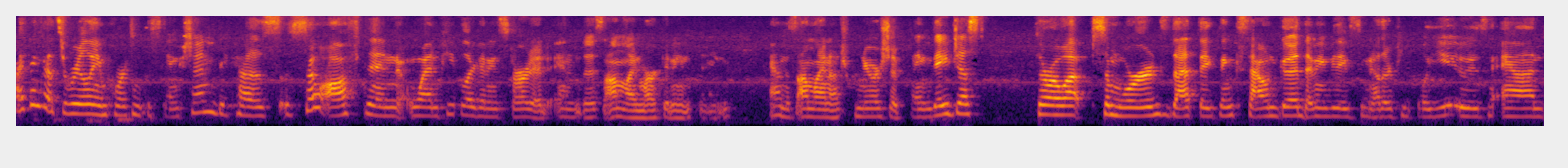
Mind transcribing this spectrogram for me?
I think that's a really important distinction because so often when people are getting started in this online marketing thing and this online entrepreneurship thing, they just throw up some words that they think sound good that maybe they've seen other people use and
